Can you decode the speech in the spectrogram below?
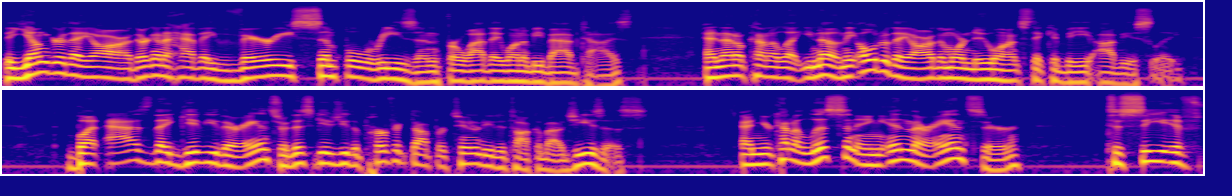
the younger they are, they're going to have a very simple reason for why they want to be baptized. And that'll kind of let you know. And the older they are, the more nuanced it can be, obviously. But as they give you their answer, this gives you the perfect opportunity to talk about Jesus. And you're kind of listening in their answer to see if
